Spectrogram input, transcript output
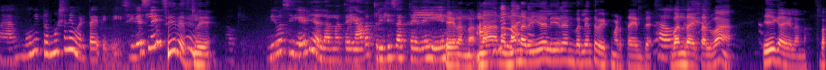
ಮ್ಯಾಮ್ ಮೂವಿ ಪ್ರಮೋಷನ್ ಮಾಡ್ತಾ ಇದ್ದೀವಿ. ಸೀರಿಯಸ್ಲಿ ಸೀರಿಯಸ್ಲಿ ವ್ಯೂವರ್ಸಿಗೆ ಹೇಳಿ ಅಲ್ಲ ಮತ್ತೆ ಯಾವತ್ತು ರಿಲೀಸ್ ಆಗ್ತಾ ಇದೆ ಏನು? ಹೇಳಣ್ಣ ನಾನು ನನ್ನ ರಿಯಲ್ ಹೀರೋಯಿನ್ ಬರ್ಲಿ ಅಂತ ವೇಟ್ ಮಾಡ್ತಾ ಇದ್ದೆ. ಬಂದಾಯ್ತಲ್ವಾ? ಈಗ ಹೇಳಣ್ಣ ಬಾ.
